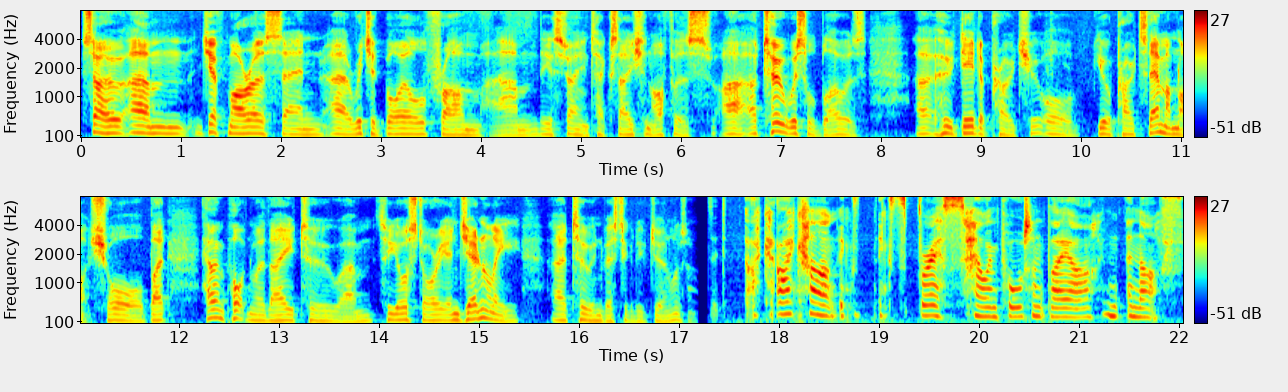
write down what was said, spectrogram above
So, um, Jeff Morris and uh, Richard Boyle from um, the Australian Taxation Office are, are two whistleblowers uh, who did approach you, or you approached them, I'm not sure. But how important were they to, um, to your story and generally uh, to investigative journalism? I, I can't ex- express how important they are n- enough.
